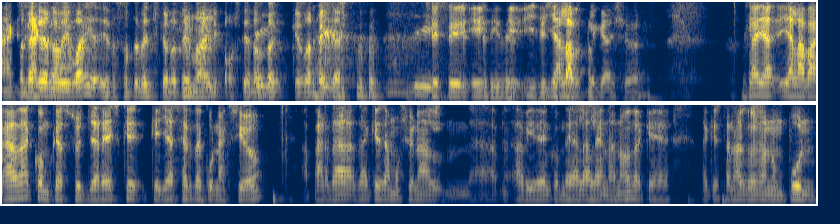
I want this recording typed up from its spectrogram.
pensava que era Obi-Wan i, i de sobte veig que no té mà i dic, hòstia, no, Sí. que és en Vader. Sí, sí, i, i, i, i, difícil a la, explicar això, eh? Clar, i a, i a la vegada com que es suggereix que, que hi ha certa connexió, a part de, de que és emocional, eh, evident, com deia l'Helena, no? de, que, de que estan els dos en un punt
